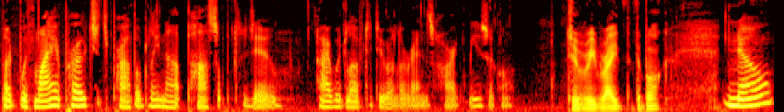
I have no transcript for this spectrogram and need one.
but with my approach, it's probably not possible to do. I would love to do a Lorenz Hart musical. To rewrite the book? No,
